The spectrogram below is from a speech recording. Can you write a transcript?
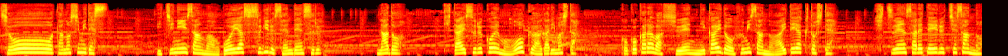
超楽しみです。123は覚えやすすぎる宣伝する。など。期待する声も多く上がりました。ここからは主演二階堂ふみさんの相手役として出演されているチェさんの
